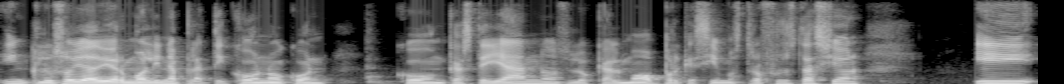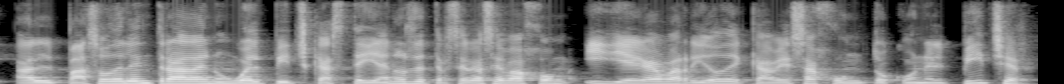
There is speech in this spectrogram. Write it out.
Incluso Yadier Molina platicó ¿no? con, con Castellanos, lo calmó porque sí mostró frustración. Y al paso de la entrada en un well pitch, Castellanos de tercera se va home y llega barrido de cabeza junto con el pitcher.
